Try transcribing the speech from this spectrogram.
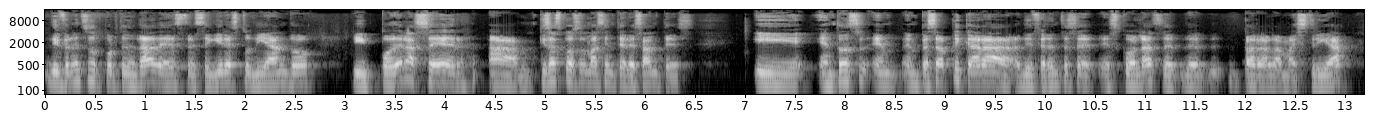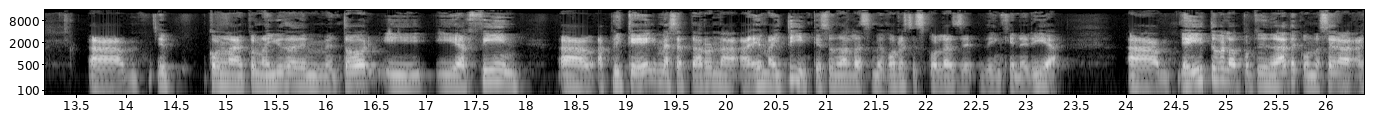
diferentes oportunidades de seguir estudiando y poder hacer quizás cosas más interesantes. Y entonces em, empecé a aplicar a, diferentes eh, escuelas para la maestría con, la, con la ayuda de mi mentor y, y al fin uh, apliqué y me aceptaron a, MIT, que es una de las mejores escuelas de, ingeniería. y ahí tuve la oportunidad de conocer a,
